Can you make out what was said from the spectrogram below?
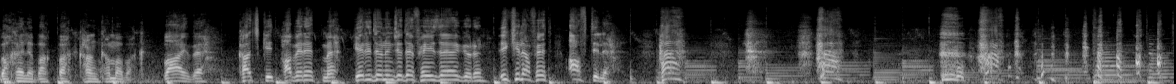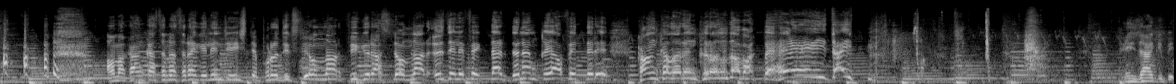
Bak hele bak bak kankama bak. Vay be. Kaç git haber etme. Geri dönünce de Feyza'ya görün. İki laf et af dile. Ha? Ha? Ha? Ama kankasına sıra gelince işte prodüksiyonlar, figürasyonlar, özel efektler, dönem kıyafetleri. Kankaların kralına bak be. Hey day! Feyza gibi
